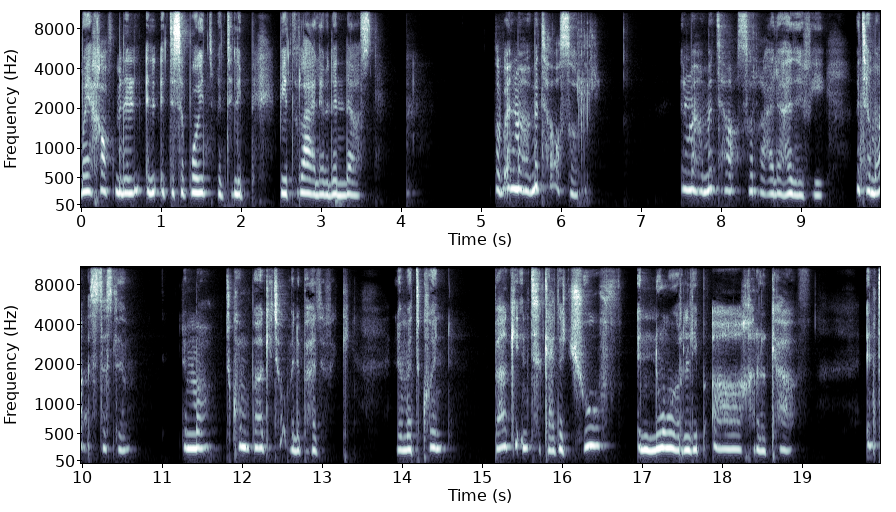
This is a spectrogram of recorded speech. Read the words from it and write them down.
ما يخاف من الديسابوينتمنت اللي بيطلع له من الناس. طب المها متى أصر؟ المها متى أصر على هدفي؟ متى ما أستسلم؟ لما تكون باقي تؤمن بهدفك. لما تكون باقي أنت قاعدة تشوف النور اللي بآخر الكهف. أنت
